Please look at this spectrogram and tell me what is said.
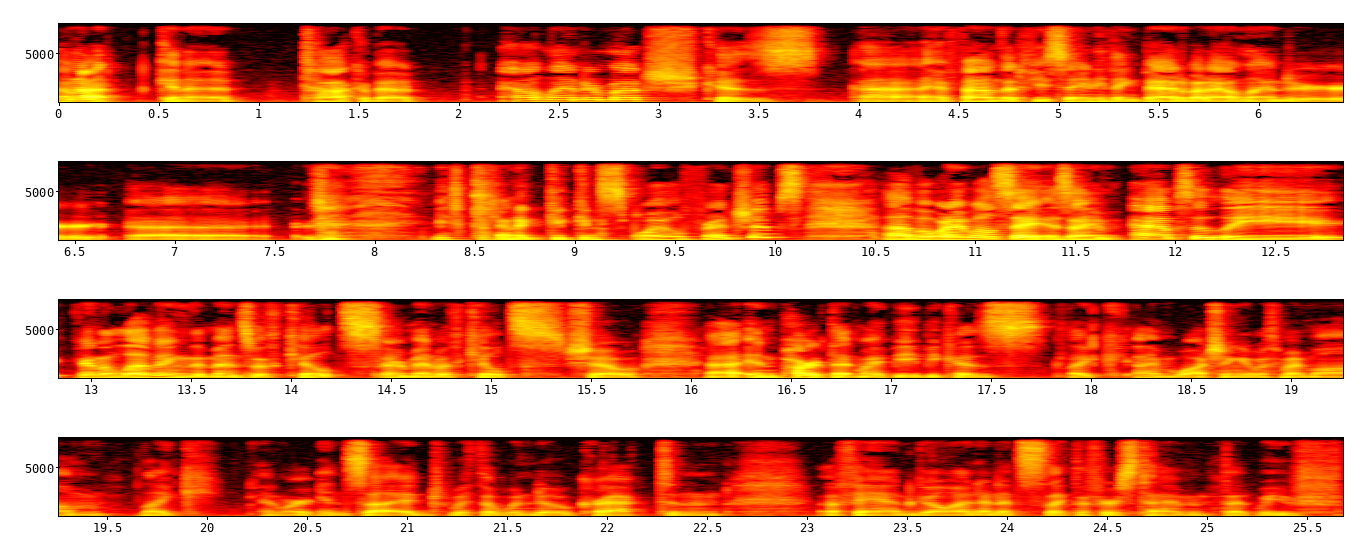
I'm not going to talk about Outlander much because uh, I have found that if you say anything bad about Outlander, uh, it kind of can spoil friendships. Uh, but what I will say is I'm absolutely kind of loving the Men's with Kilts or Men with Kilts show. Uh, in part, that might be because like I'm watching it with my mom, like, and we're inside with a window cracked and a fan going, and it's like the first time that we've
